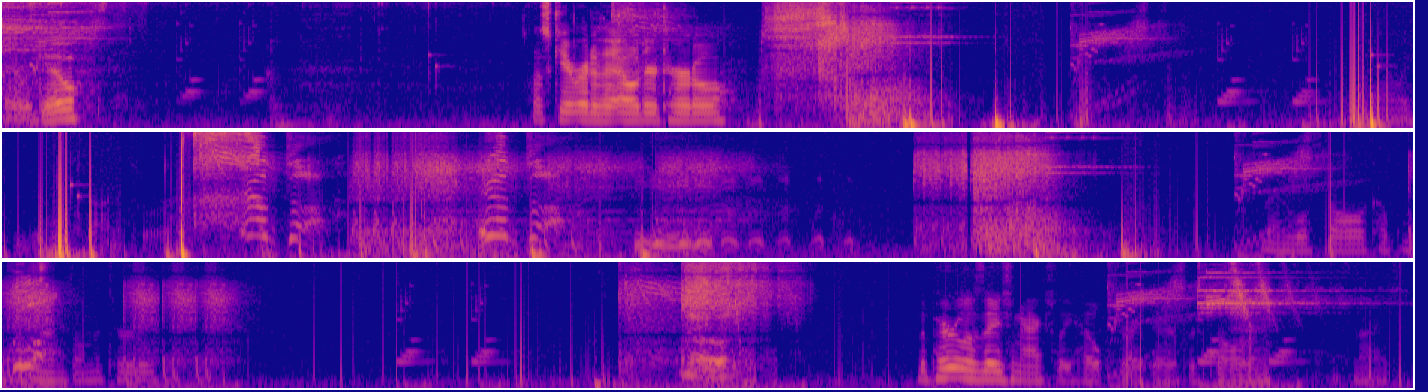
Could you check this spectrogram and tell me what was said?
There we go. Let's get rid of the elder turtle. The paralyzation actually helps right there for stalling. It's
